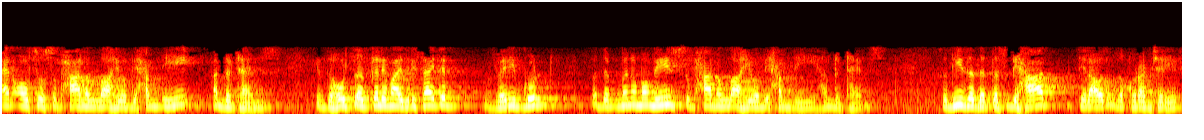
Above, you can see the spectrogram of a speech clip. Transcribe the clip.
and also Subhanallah wa bihamdihi 100 times. If the whole third kalima is recited, very good, but the minimum is Subhanallah wa bihamdihi 100 times. So these are the tasbihat, tilawat of the Quran Sharif.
